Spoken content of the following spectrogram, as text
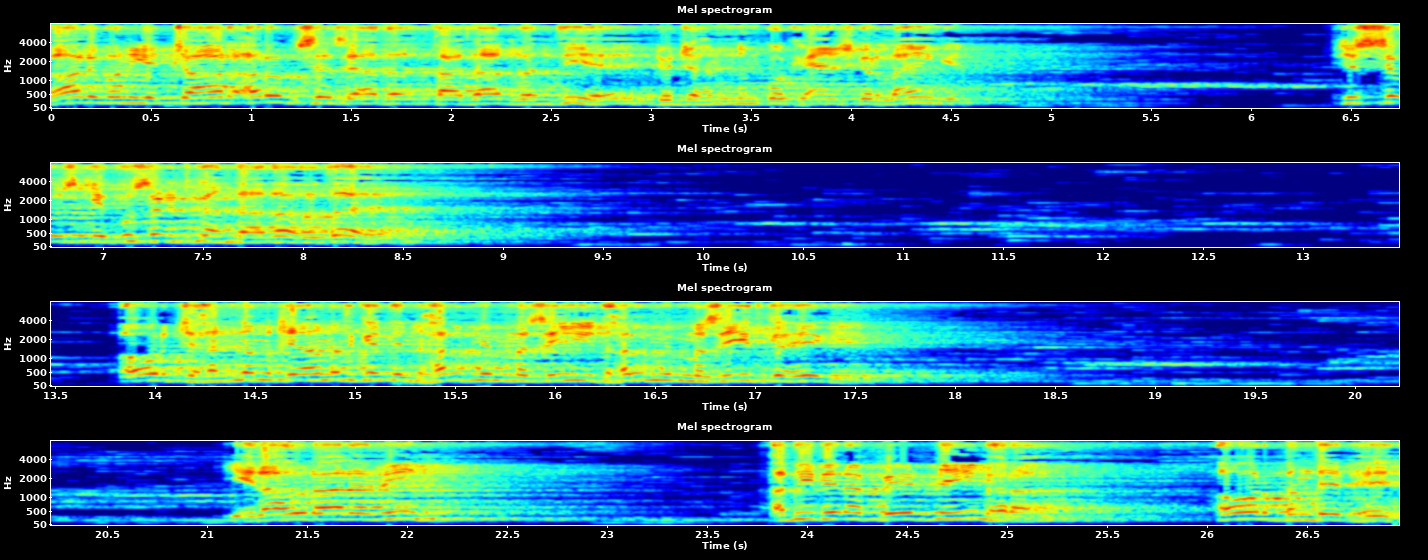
غالباً یہ چار ارب سے زیادہ تعداد بنتی ہے جو جہنم کو کھینچ کر لائیں گے، جس سے اس کی وسعت کا اندازہ ہوتا ہے اور جہنم قیامت کے دن حل میں مزید، حل میں مزید کہے گی کہ الہ العالمین، ابھی میرا پیٹ نہیں بھرا، اور بندے بھیج،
